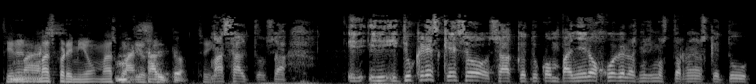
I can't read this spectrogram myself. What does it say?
tienen más, premio, más, más alto. Más alto, o sea, ¿Y, y, tú crees que eso, o sea, que tu compañero juegue los mismos torneos que tú,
